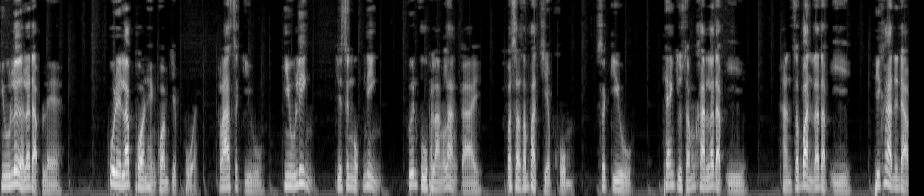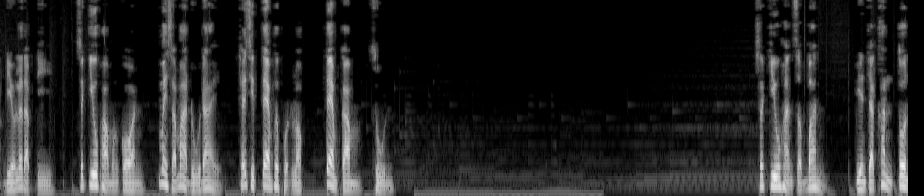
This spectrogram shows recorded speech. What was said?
ฮิลเลอร์ระดับแลผู้ได้รับพรแห่งความเจ็บปวด คลาสสกิลฮิลลิ่งจะสงบนิ่ง ฟื้นฟูพลังร่างกาย ประสาทสัมผัสเฉียบคม สกิล แทงจุดสำคัญระดับ E หันสะบั้นระดับ E พิฆาตในดาบเดียวระดับดีสกิลเผ่ามังกร ไม่สามารถดูได้ ใช้สิบแต้มเพื่อปลดล็อก แต้มกรรมศูนย์สกิลหันสะบั้น เปลี่ยนจากขั้นต้น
